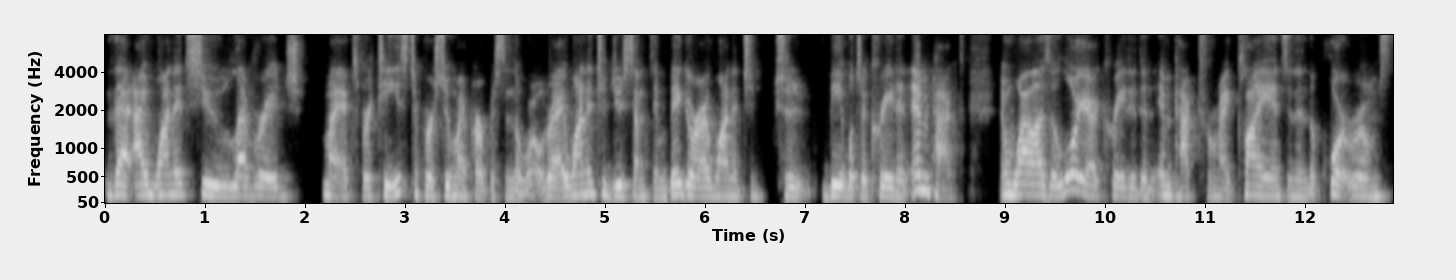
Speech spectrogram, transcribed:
that i wanted to leverage my expertise to pursue my purpose in the world right? I wanted to do something bigger. I wanted to to be able to create an impact. And while as a lawyer i created an impact for my clients and in the courtrooms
